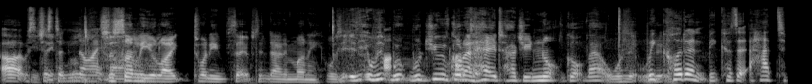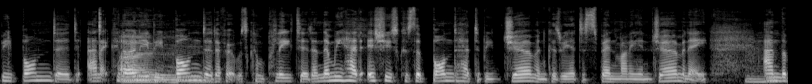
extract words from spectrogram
Oh, it was just a Zealand, nightmare. So suddenly you're like 20, 30% down in money. Was it, it, was, uh, w would you have gone ahead had you not got that? Or was it? We it- couldn't because it had to be bonded and it could only be Oh. bonded if it was completed. And then we had issues because the bond had to be German because we had to spend money in Germany. Mm-hmm. And the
